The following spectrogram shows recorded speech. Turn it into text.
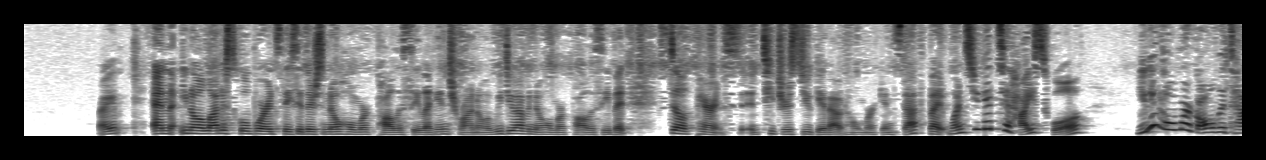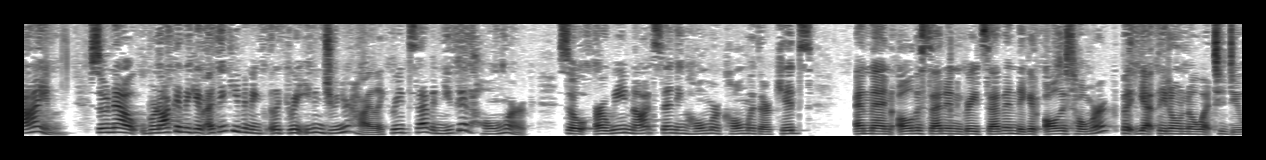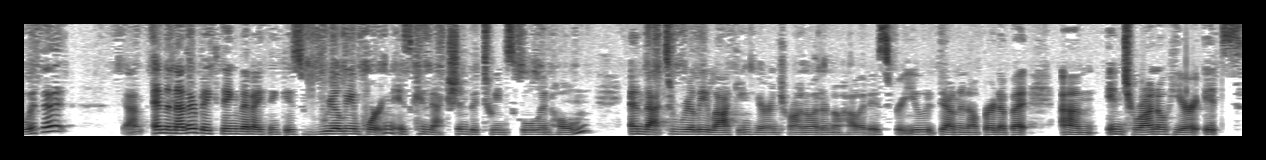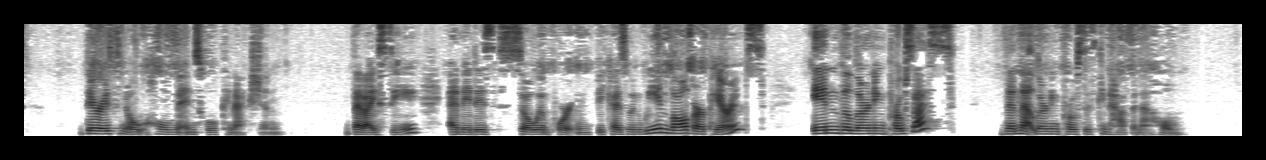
Right. And, you know, a lot of school boards, they say there's no homework policy. Like in Toronto, we do have a no homework policy, but still parents, teachers do give out homework and stuff. But once you get to high school, you get homework all the time. So now we're not going to give, I think even in like grade, even junior high, like grade seven, you get homework. So are we not sending homework home with our kids? And then all of a sudden in grade seven, they get all this homework, but yet they don't know what to do with it. Yeah. And another big thing that I think is really important is connection between school and home. And that's really lacking here in Toronto. I don't know how it is for you down in Alberta, but um, in Toronto here, it's there is no home and school connection that I see. And it is so important because when we involve our parents in the learning process, then that learning process can happen at home.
